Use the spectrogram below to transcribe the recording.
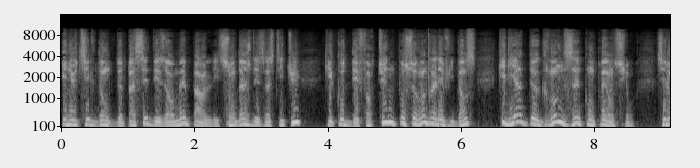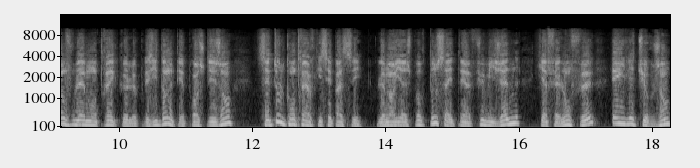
Inutile donc de passer désormais par les sondages des instituts qui coûtent des fortunes pour se rendre à l'évidence qu'il y a de grandes incompréhensions. Si l'on voulait montrer que le président était proche des gens, c'est tout le contraire qui s'est passé. Le mariage pour tous a été un fumigène qui a fait long feu et il est urgent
